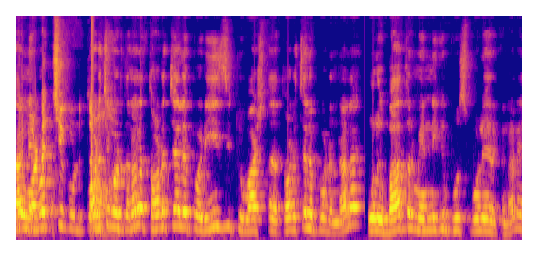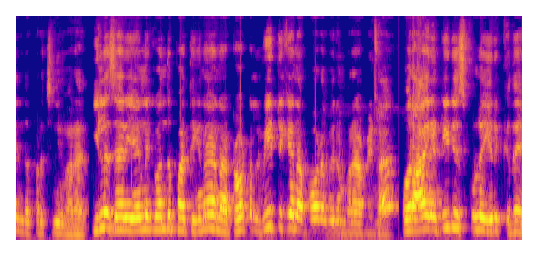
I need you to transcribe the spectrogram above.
தொடச்சு கொடுத்தோம் கொடுத்தனால தொடச்சாலே போயிடும் ஈஸி டு வாஷ் தான். தொடச்சாலே போடுறதுனால உங்களுக்கு பாத்ரூம் என்னைக்கு பூஸ் போலே இருக்கனால எந்த பிரச்சனையும் வராது. இல்ல சார் எனக்கு வந்து பாத்தீங்கன்னா நான் டோட்டல் வீட்டுக்கே நான் போட விரும்புறேன் அப்படின்னா ஒரு ஆயிரம் டிடிஎஸ் குள்ள இருக்குது.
